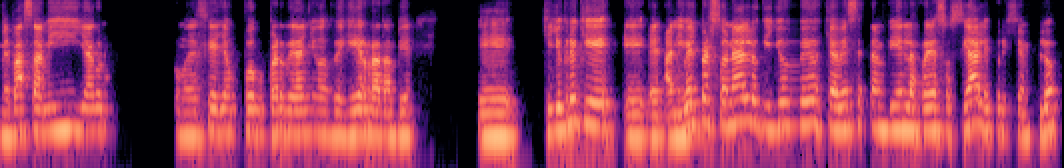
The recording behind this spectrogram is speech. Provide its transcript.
me pasa a mí ya con, como decía, ya un poco, un par de años de guerra también, eh, que yo creo que a nivel personal lo que yo veo es que a veces también las redes sociales, por ejemplo,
